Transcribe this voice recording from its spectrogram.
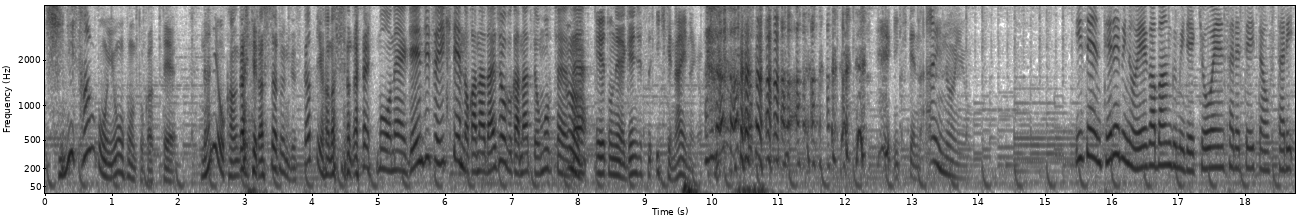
日に3本4本とかって何を考えてらっしゃるんですかっていう話じゃない？もうね現実生きてんのかな？大丈夫かなって思っちゃうよね、うん、えっ、ー、とね現実生きてないのよ。生きてないのよ以前テレビの映画番組で共演されていたお二人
